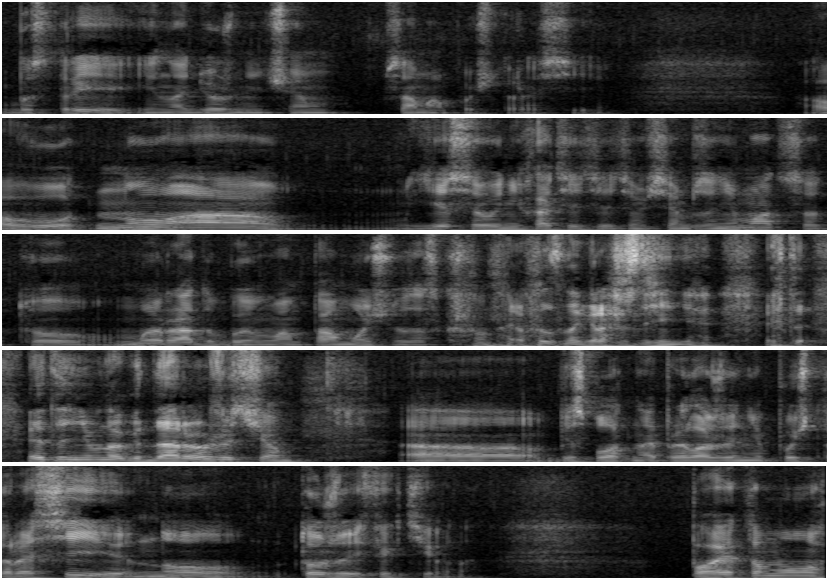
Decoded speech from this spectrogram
быстрее и надежнее, чем сама Почта России. Вот. Ну, а если вы не хотите этим всем заниматься, то мы рады будем вам помочь за скромное вознаграждение. Это, это немного дороже, чем э, бесплатное приложение Почта России, но тоже эффективно. Поэтому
